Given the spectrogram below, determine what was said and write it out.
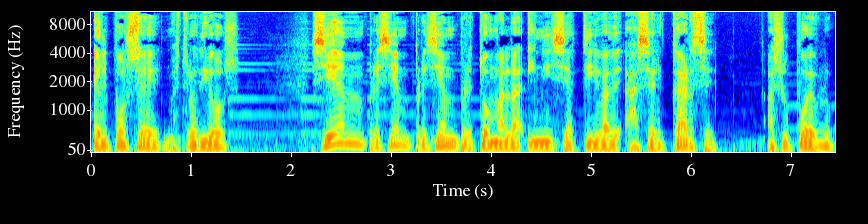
Él posee, nuestro Dios, siempre, siempre, siempre toma la iniciativa de acercarse a su pueblo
